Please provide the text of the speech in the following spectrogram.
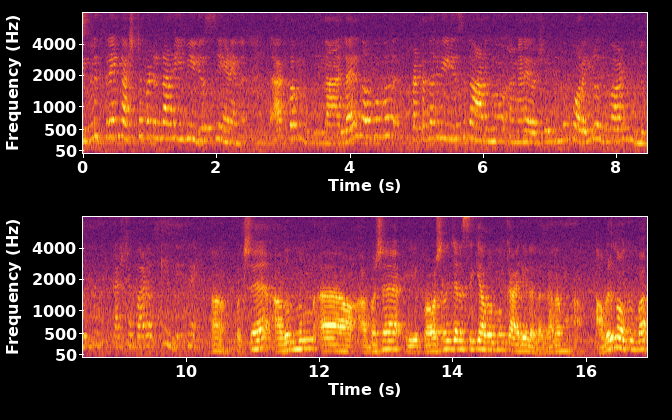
നിങ്ങൾ ഇത്രയും കഷ്ടപ്പെട്ടിട്ടാണ് ഈ വീഡിയോസ് ചെയ്യണേന്ന്. അപ്പം എല്ലാവരും നോക്കുമ്പോൾ പെട്ടെന്ന് ഒരു വീഡിയോസ് കാണുന്നു അങ്ങനെ. പക്ഷെ ഇതിന് പുറകിൽ ഒരുപാട് ബുദ്ധിമുട്ടും കഷ്ടപ്പാടൊക്കെ ഉണ്ട് അല്ലേ? ആ പക്ഷെ അതൊന്നും പക്ഷെ ഈ പ്രൊഫഷണൽ ജലസിക്ക് അതൊന്നും കാര്യമില്ലല്ലോ. കാരണം അവർ നോക്കുമ്പോൾ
